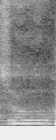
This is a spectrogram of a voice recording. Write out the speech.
so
